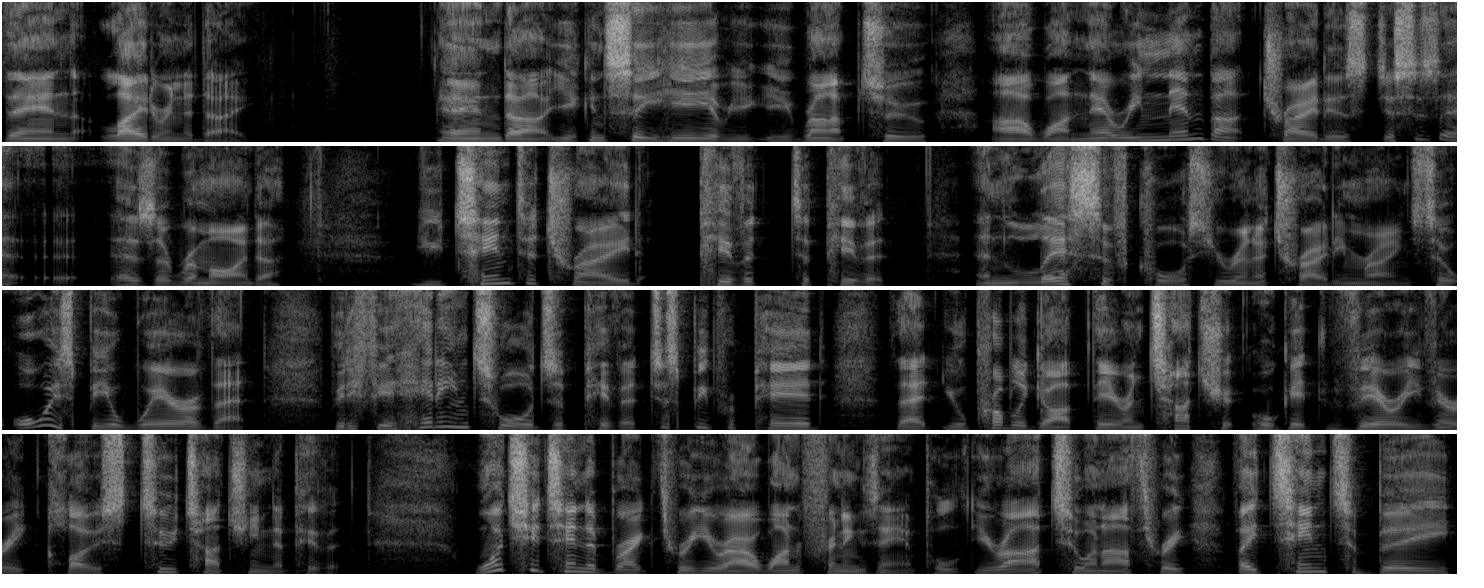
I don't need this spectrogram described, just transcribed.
than later in the day and uh, you can see here you, you, run up to R1 now remember traders just as a as a reminder you tend to trade pivot to pivot unless of course you're in a trading range. So always be aware of that. But if you're heading towards a pivot just be prepared that you'll probably go up there and touch it or get very very close to touching the pivot. Once you tend to break through your R1 for an example your R2 and R3 they tend to be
